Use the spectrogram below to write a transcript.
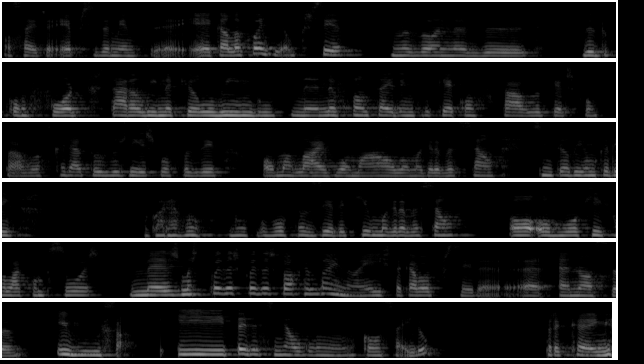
Ou seja, é precisamente é aquela coisa, é o crescer na zona de, de, de conforto, estar ali naquele limbo, na, na, fronteira entre o que é confortável e o que é desconfortável. Se calhar todos os dias vou fazer ou uma live, ou uma aula, ou uma gravação, sinto ali um bocadinho, agora vou, vou, fazer aqui uma gravação ou, ou, vou aqui falar com pessoas, mas, mas depois as coisas correm bem, não é? Isto acaba por ser a, a, a nossa evolução. E tens assim algum conselho para quem?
